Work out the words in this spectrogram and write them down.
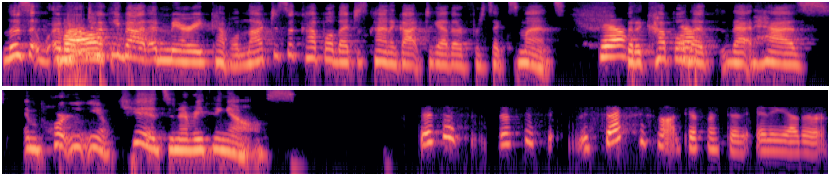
Listen, well, we're talking about a married couple, not just a couple that just kind of got together for six months, yeah, but a couple yeah. that that has important, you know, kids and everything else. This is this is sex is not different than any other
